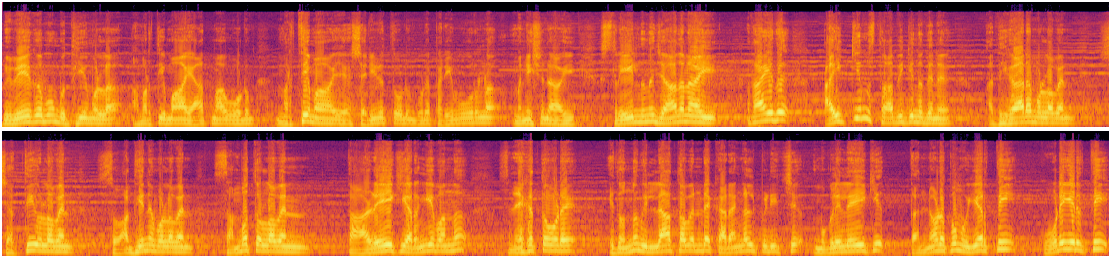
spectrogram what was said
വിവേകവും ബുദ്ധിയുമുള്ള അമർത്യമായ ആത്മാവോടും മർത്യമായ ശരീരത്തോടും കൂടെ പരിപൂർണ മനുഷ്യനായി സ്ത്രീയിൽ നിന്ന് ജാതനായി അതായത് ഐക്യം സ്ഥാപിക്കുന്നതിന് അധികാരമുള്ളവൻ ശക്തിയുള്ളവൻ സ്വാധീനമുള്ളവൻ സമ്പത്തുള്ളവൻ താഴേക്ക് ഇറങ്ങി വന്ന് സ്നേഹത്തോടെ ഇതൊന്നുമില്ലാത്തവന്റെ കരങ്ങൾ പിടിച്ച് മുകളിലേക്ക് തന്നോടൊപ്പം ഉയർത്തി കൂടെയിരുത്തി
